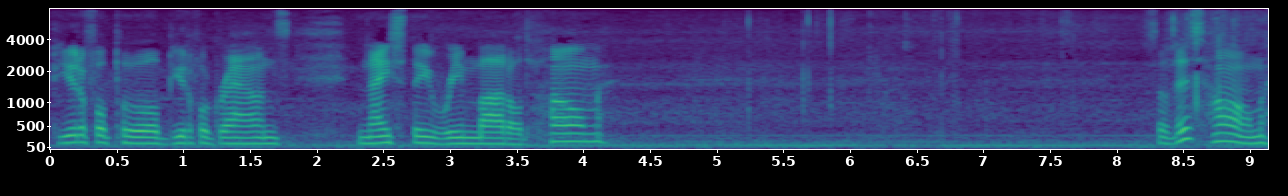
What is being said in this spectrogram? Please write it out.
Beautiful pool, beautiful grounds, nicely remodeled home. So this home,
